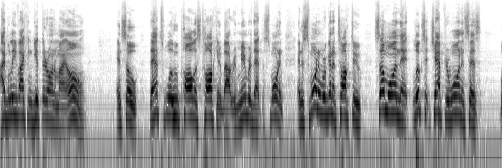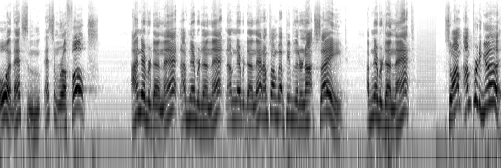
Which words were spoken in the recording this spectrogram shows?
I believe I can get there on my own. And so that's who Paul is talking about. Remember that this morning. And this morning we're going to talk to someone that looks at chapter 1 and says, Boy, that's some, that's some rough folks. I've never done that, I've never done that, and I've never done that. I'm talking about people that are not saved. I've never done that. So I'm, I'm pretty good.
